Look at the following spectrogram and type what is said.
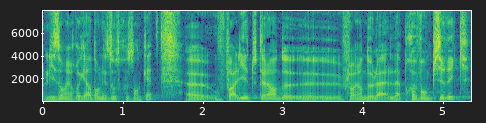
lisant et regardant les autres enquêtes. vous parliez tout à l'heure, de, Florian, de la, la preuve empirique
